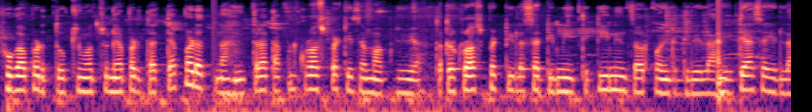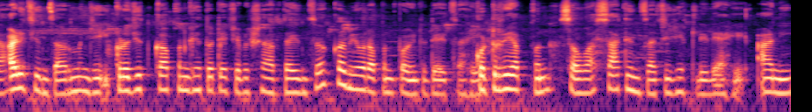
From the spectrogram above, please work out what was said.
फुगा पडतो किंवा चुन्या पडतात त्या पडत नाही. तर आता आपण क्रॉस पट्टीचं माप घेऊया. तर क्रॉस पट्टीला साठी मी इथे तीन इंचावर पॉईंट दिलेला आहे. त्या साईडला अडीच इंचावर म्हणजे इकडं जितकं आपण घेतो त्याच्यापेक्षा अर्धा इंच कमीवर आपण पॉईंट द्यायचा आहे. कटोरी आपण सव्वा सात इंचाची घेतलेली आहे. आणि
